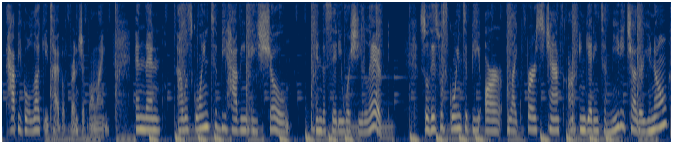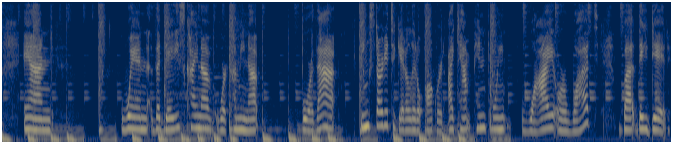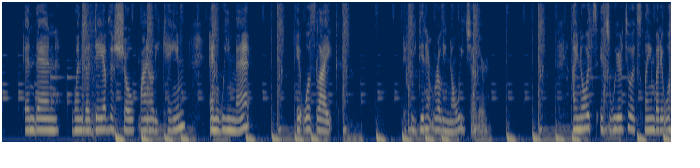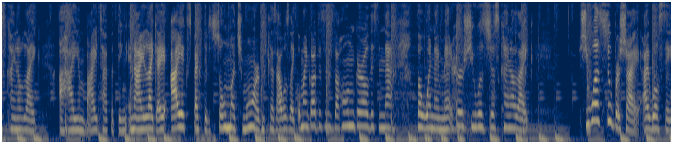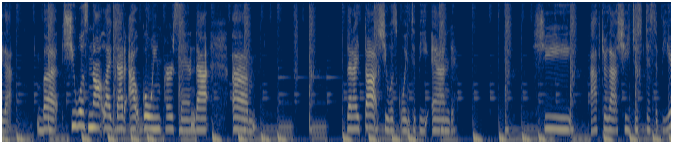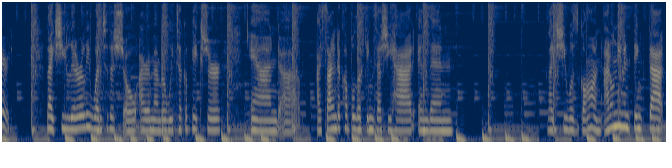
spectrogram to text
happy go lucky type of friendship online. And then I was going to be having a show in the city where she lived. So this was going to be our like first chance in getting to meet each other, you know? And when the days kind of were coming up for that, things started to get a little awkward. I can't pinpoint why or what, but they did. And then when the day of the show finally came and we met, it was like if we didn't really know each other. I know it's it's weird to explain, but it was kind of like a hi and bye type of thing. And I like I, I expected so much more because I was like, oh my god, this is the home girl, this and that. But when I met her, she was just kind of like she was super shy, I will say that. But she was not like that outgoing person that um that I thought she was going to be. And she, after that, she just disappeared. Like she literally went to the show. I remember we took a picture and uh, I signed a couple of things that she had, and then like she was gone. I don't even think that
